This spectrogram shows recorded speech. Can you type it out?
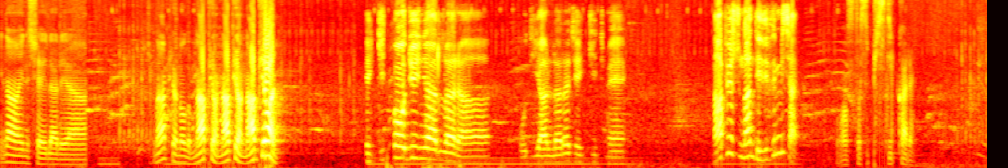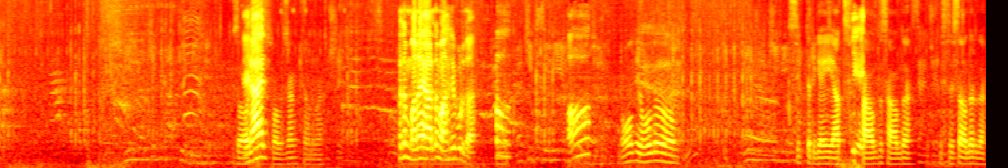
Yine aynı şeyler ya. Ne yapıyorsun oğlum? Ne yapıyorsun? Ne yapıyorsun? Ne yapıyorsun? Tek gitme o diyarlara. O diyarlara tek gitme. Ne yapıyorsun lan? Delirdin mi sen? Bu hastası pislik kare. Zor Helal. olacağım ki onu ben. Yardım bana yardım Ahri burada. Aa, Ne oluyor oğlum? Siktir gay yat. Saldı saldı. İstese alırdı.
